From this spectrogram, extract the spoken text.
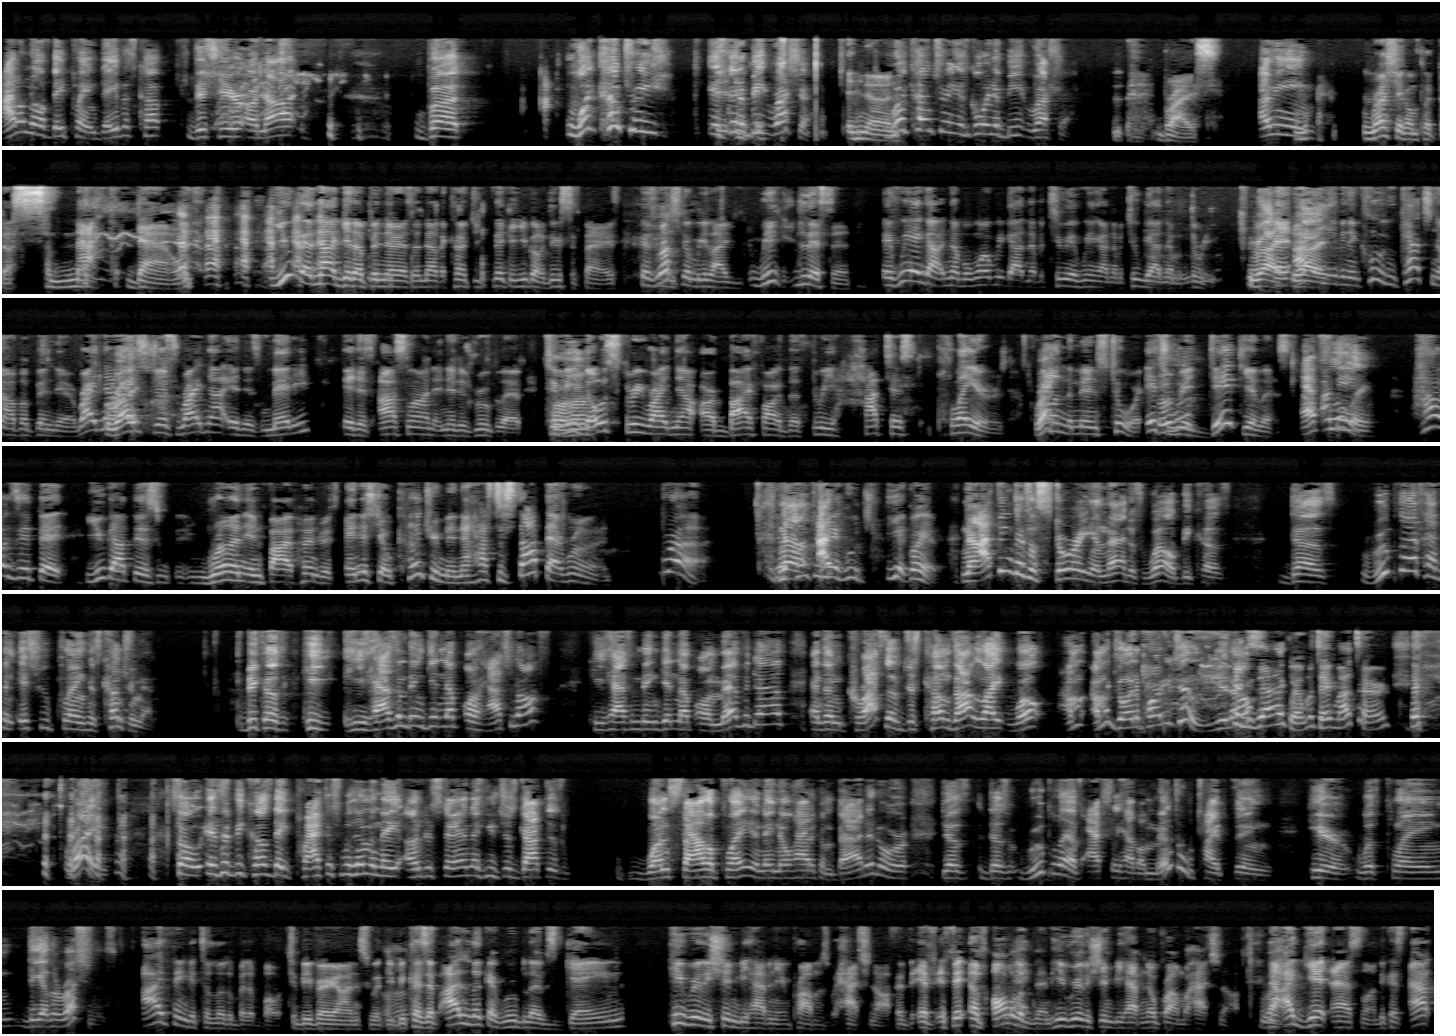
I don't know if they playing Davis Cup this year or not, but what country is going to beat Russia? None. What country is going to beat Russia? Bryce. I mean, Russia gonna put the smack down. you better not get up in there as another country thinking you gonna do some things, because Russia gonna be like, we listen. If we ain't got number one, we got number two. If we ain't got number two, we got number three. right, And I right. ain't even including Khachanov up in there. Right now, Right. it's just right now it is Medi, it is Aslan, and it is Rublev. To Uh-huh. me, those three right now are by far the three hottest players Right. on the men's tour. It's Mhm. ridiculous. Absolutely. How is it that you got this run in 500s and it's your countryman that has to stop that run? Bruh. Now, I- who, yeah, go ahead. Now, I think there's a story in that as well because does Rublev have an issue playing his countrymen? Because he he hasn't been getting up on Khachanov, he hasn't been getting up on Medvedev, and then Karatsev just comes out and like, well, I'm I'm gonna join the party too, you know? Exactly. I'm going to take my turn. right. So is it because they practice with him and they understand that he's just got this one style of play and they know how to combat it, or does does Rublev actually have a mental type thing here with playing the other Russians? I think it's a little bit of both, to be very honest with you. Uh-huh. Because if I look at Rublev's game, he really shouldn't be having any problems with Khachanov. If if, if it, of all Right. of them, he really shouldn't be having no problem with Khachanov. Now I get Aslan because I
